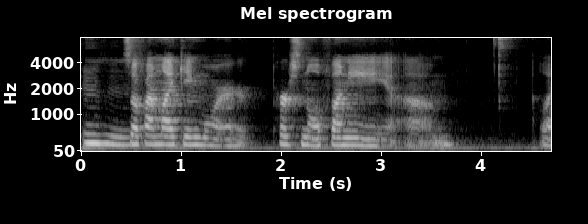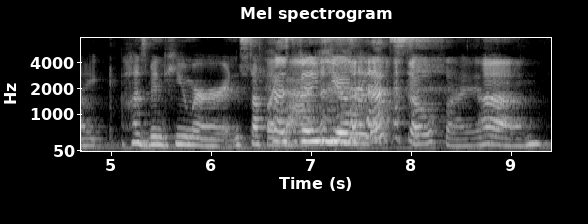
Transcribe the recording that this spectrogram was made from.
Mm-hmm. So if I'm liking more personal, funny, um, like husband humor and stuff like Husband that. humor. That's so fun. um,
